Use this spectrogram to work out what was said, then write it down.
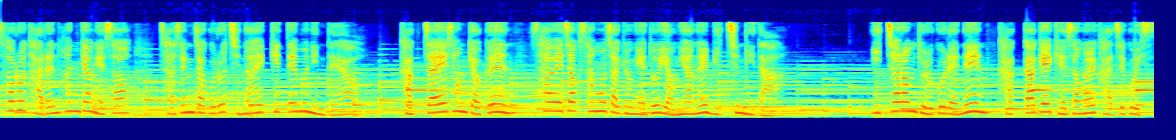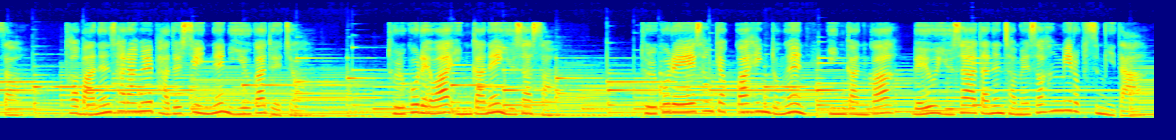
서로 다른 환경에서 자생적으로 진화했기 때문인데요. 각자의 성격은 사회적 상호작용에도 영향을 미칩니다. 이처럼 돌고래는 각각의 개성을 가지고 있어 더 많은 사랑을 받을 수 있는 이유가 되죠. 돌고래와 인간의 유사성. 돌고래의 성격과 행동은 인간과 매우 유사하다는 점에서 흥미롭습니다.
